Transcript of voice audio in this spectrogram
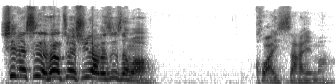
现在市场上最需要的是什么？快筛嘛，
